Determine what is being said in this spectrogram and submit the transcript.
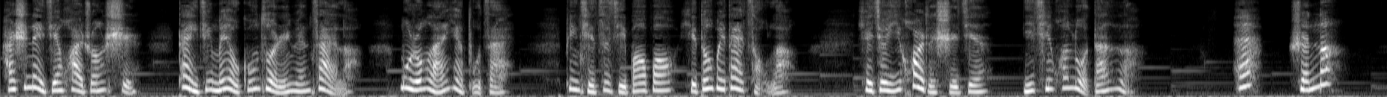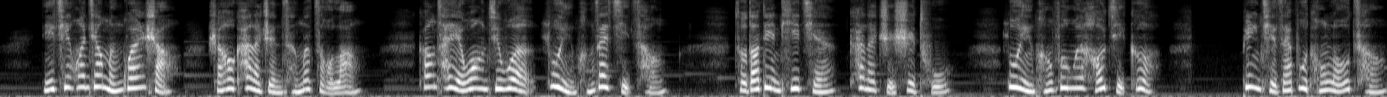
还是那间化妆室，但已经没有工作人员在了，慕容兰也不在，并且自己包包也都被带走了。也就一会儿的时间，倪清欢落单了。哎，人呢？倪清欢将门关上，然后看了整层的走廊，刚才也忘记问陆影棚在几层。走到电梯前，看了指示图，陆影棚分为好几个，并且在不同楼层。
